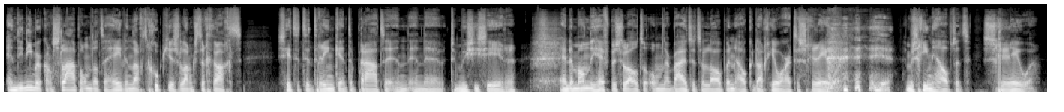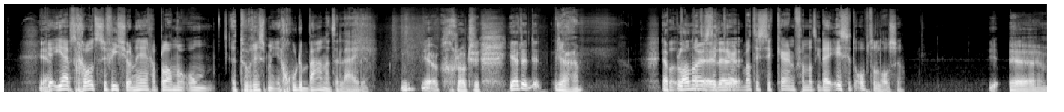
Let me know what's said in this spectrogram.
En die niet meer kan slapen omdat de hele nacht groepjes langs de gracht zitten te drinken en te praten en, en eh, te musiceren. En de man die heeft besloten om naar buiten te lopen en elke dag heel hard te schreeuwen. ja. En misschien helpt het schreeuwen. Ja. Jij hebt grootste visionaire plannen om het toerisme in goede banen te leiden. Ja, ook grootste. Ja, de, de- ja. Nou, plannen. wat, is de eh, kern, wat is de kern van dat idee? Is het op te lossen? ehm,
